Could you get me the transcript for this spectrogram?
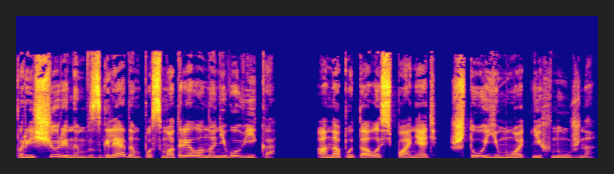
Прищуренным взглядом посмотрела на него Вика. Она пыталась понять, что ему от них нужно,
